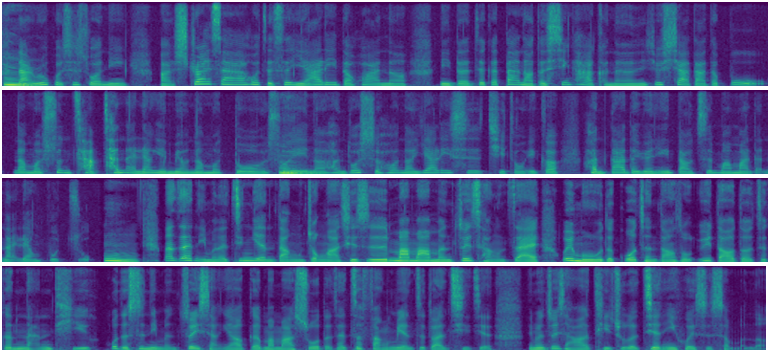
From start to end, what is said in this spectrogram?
嗯那如果是说你呃 stress 啊，或者是压力的话呢，你的这个大脑的信号可能就下达的不那么顺畅，产奶量也没有那么多，所以呢，很多时候呢，压力是其中一个很大的原因，导致妈妈的奶量不足。嗯，那在你们的经验当中啊，其实妈妈们最常在喂母乳的过程当中遇到的这个难题，或者是你们最想要跟妈妈说的，在这方面这段期间，你们最想要提出的建议会是什么呢？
